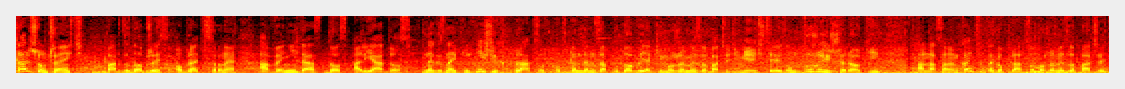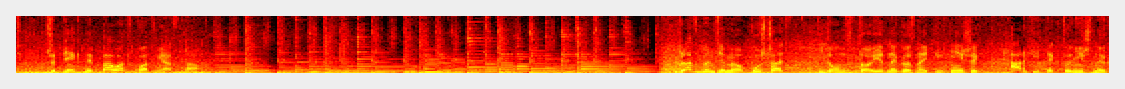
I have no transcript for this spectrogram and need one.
Dalszą część bardzo dobrze jest obrać w stronę Avenidas dos Aliados, jednego z najpiękniejszych placów pod względem zabudowy, jaki możemy zobaczyć w mieście. Jest on duży i szeroki, a na samym końcu tego placu możemy zobaczyć przepiękny pałac władz miasta. Plac będziemy opuszczać, idąc do jednego z najpiękniejszych architektonicznych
